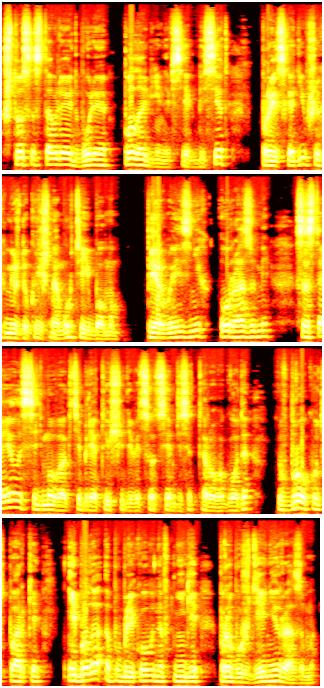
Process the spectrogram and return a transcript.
что составляет более половины всех бесед, происходивших между Кришнамурти и Бомом. Первая из них, о разуме, состоялась 7 октября 1972 года в Броквуд-парке и была опубликована в книге «Пробуждение разума».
